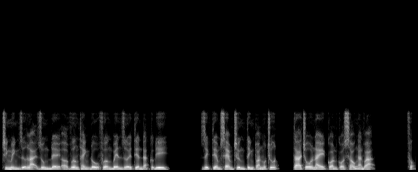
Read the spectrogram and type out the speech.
chính mình giữ lại dùng để ở Vương Thành đổ phường bên dưới tiền đặt cược đi. Dịch tiêm xem chừng tính toán một chút, ta chỗ này còn có 6.000 vạn. Phúc!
